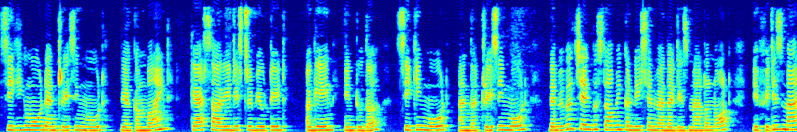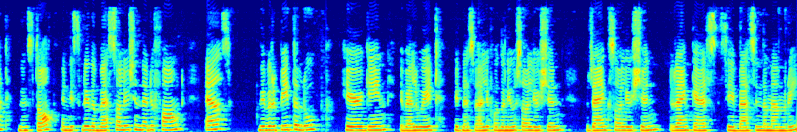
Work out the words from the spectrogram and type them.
seeking mode and tracing mode. They are combined. Cats are redistributed again into the seeking mode and the tracing mode. Then we will check the stopping condition whether it is met or not. If it is met, then stop and display the best solution that you found. Else, we will repeat the loop here again, evaluate fitness value for the new solution, rank solution, rank cats, say best in the memory,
